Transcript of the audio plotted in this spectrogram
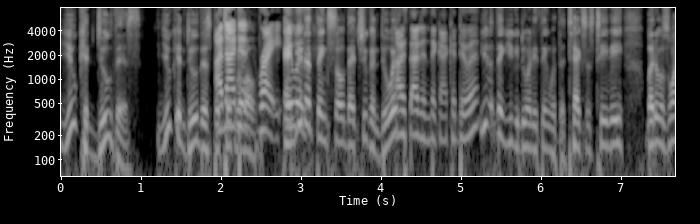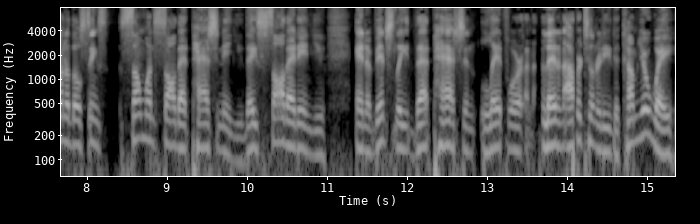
you could do this. You can do this And I particular did- role." right. It And you was- didn't think so that you can do it. I, I didn't think I could do it. You didn't think you could do anything with the Texans TV, but it was one of those things. Someone saw that passion in you. They saw that in you, and eventually that passion led for led an opportunity to come your way.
